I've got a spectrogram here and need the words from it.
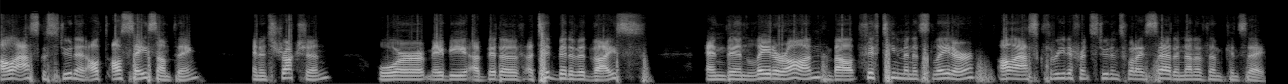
I'll ask a student, I'll, I'll say something, an instruction, or maybe a bit of a tidbit of advice, and then later on, about 15 minutes later, I'll ask three different students what I said and none of them can say.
